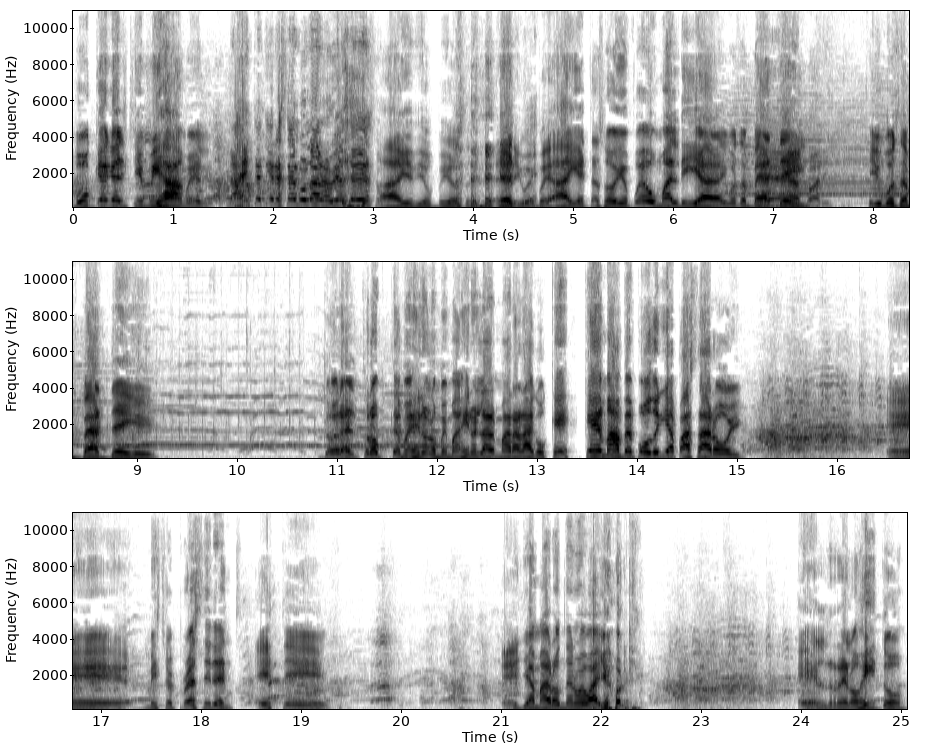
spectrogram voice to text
Busquen el Chippy Hammer. La gente tiene celular, olvídate de eso. Ay, Dios mío. Anyway, pues ahí está. So, fue un mal día. It was a bad day. It was a bad day. Donald Trump, te imagino, no me imagino en la Maralago. ¿Qué, ¿Qué más me podría pasar hoy? Eh, Mr. President, este. eh, llamaron de Nueva York. El relojito.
